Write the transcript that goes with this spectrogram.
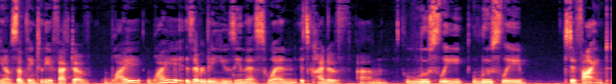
you know, something to the effect of why why is everybody using this when it's kind of um, loosely loosely defined?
